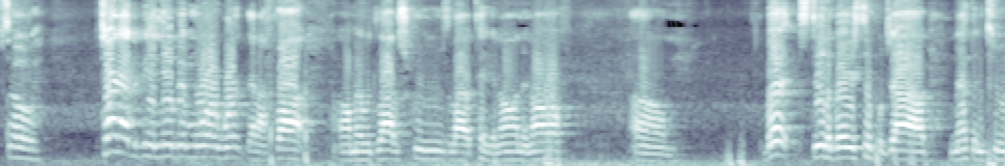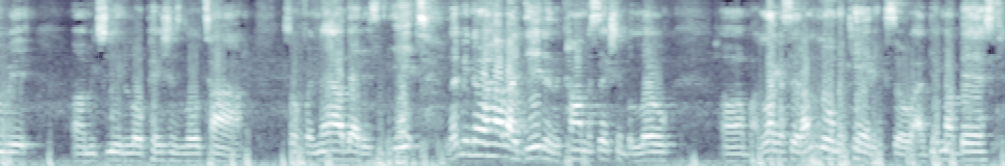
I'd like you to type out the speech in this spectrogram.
So it turned out to be a little bit more work than I thought. Um, it was a lot of screws, a lot of taking on and off. Um, but still a very simple job, nothing to it. Um, you just need a little patience, a little time. So for now, that is it. Let me know how I did in the comment section below. Um, like I said, I'm no mechanic, so I did my best.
